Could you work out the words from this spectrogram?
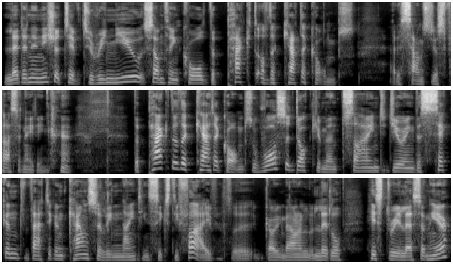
led an initiative to renew something called the Pact of the Catacombs uh, And it sounds just fascinating. the Pact of the Catacombs was a document signed during the Second Vatican Council in 1965. So, going down a little history lesson here.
